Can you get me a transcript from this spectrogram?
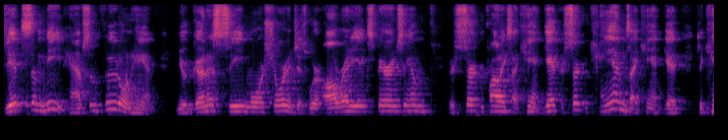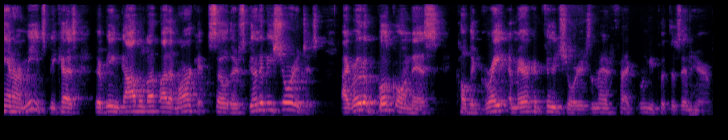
get some meat, have some food on hand you're going to see more shortages. We're already experiencing them. There's certain products I can't get. There's certain cans I can't get to can our meats because they're being gobbled up by the market. So there's going to be shortages. I wrote a book on this called The Great American Food Shortage. As a matter of fact, let me put this in here.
